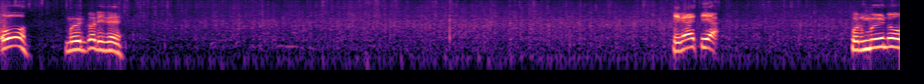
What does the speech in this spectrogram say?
โอ้หมื่นก็ดีเนี่ยเห็นไหมเตี้ยคุณมื่นโอ้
